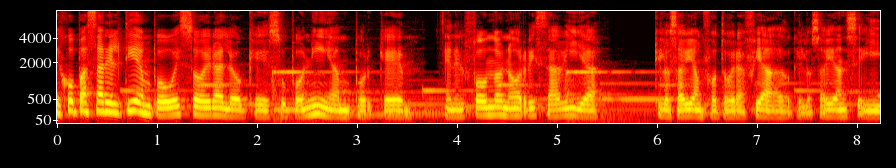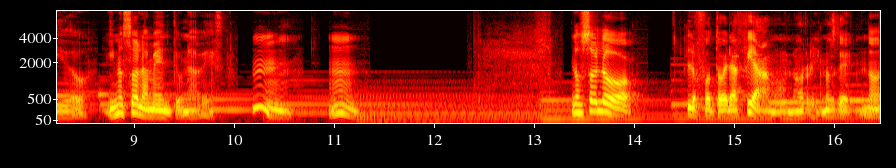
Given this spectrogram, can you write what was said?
Dejó pasar el tiempo, o eso era lo que suponían, porque en el fondo Norris sabía que los habían fotografiado, que los habían seguido, y no solamente una vez. Mm, mm. No solo lo fotografiamos, Norris, no se, no,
